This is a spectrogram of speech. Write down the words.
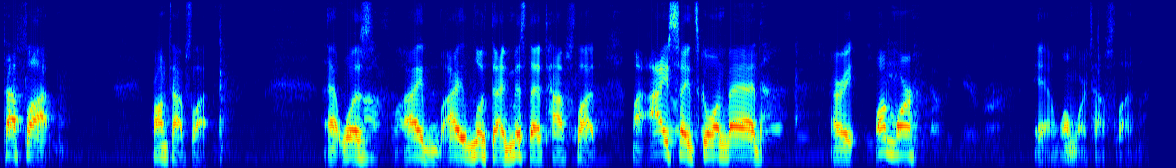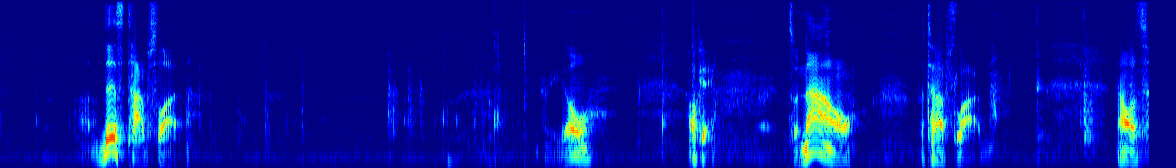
Top slot. Wrong top slot. That was I I looked, I missed that top slot. My eyesight's going bad. All right, one more. Yeah, one more top slot. Um, this top slot. There we go. Okay, so now the top slot. Now let's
